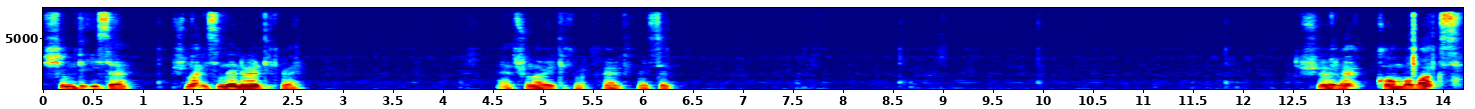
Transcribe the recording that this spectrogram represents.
Şimdi ise şunlar isimlerini verdik mi? Evet şuna verdik mi? Verdik mi isim? Şöyle combo box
